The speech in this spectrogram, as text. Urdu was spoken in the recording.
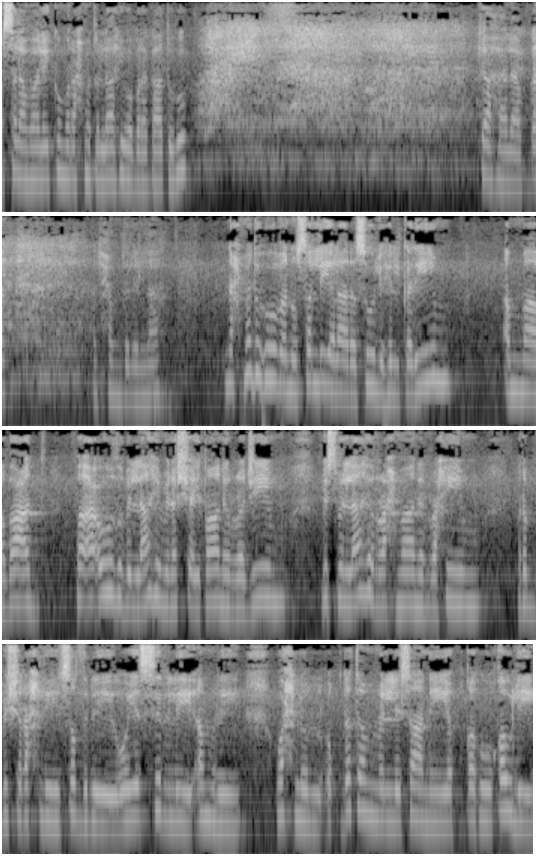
السلام علیکم و رحمۃ اللہ وبرکاتہ۔ کیا حال ہے آپ کا؟ الحمد للہ نحمد ونسلی علی رسول کریم اما بعد، فاعوذ باللہ من الشیطان الرجیم۔ بسم اللہ الرحمن الرحیم۔ ربش رحلی صدری ویسر لی امری۔ وحلل اقدتم من لسانی یفقہ قولی۔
